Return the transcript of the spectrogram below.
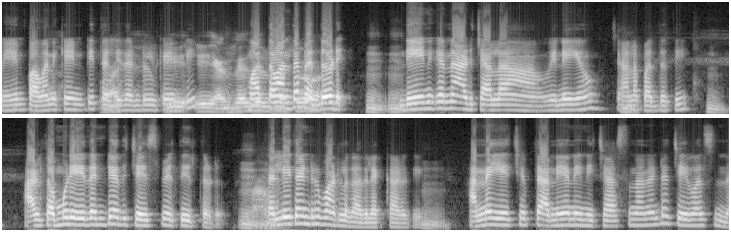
మెయిన్ పవన్కి ఏంటి తల్లిదండ్రులకి ఏంటి ఈ- ఈ ఎంతైనా మొత్తం అంతా పెద్దోడే. దేనికన్నా ఆడు చాలా వినయం చాలా పద్ధతి. వాళ్ళ తమ్ముడు ఏదంటే అది చేసి తీరుతాడు. తల్లిదండ్రుల మాటలు కాదు లెక్క ఆడికి ఏది చెప్తే అన్నయ్య నేను ఇది చేస్తున్నానంటే చేయవలసింది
